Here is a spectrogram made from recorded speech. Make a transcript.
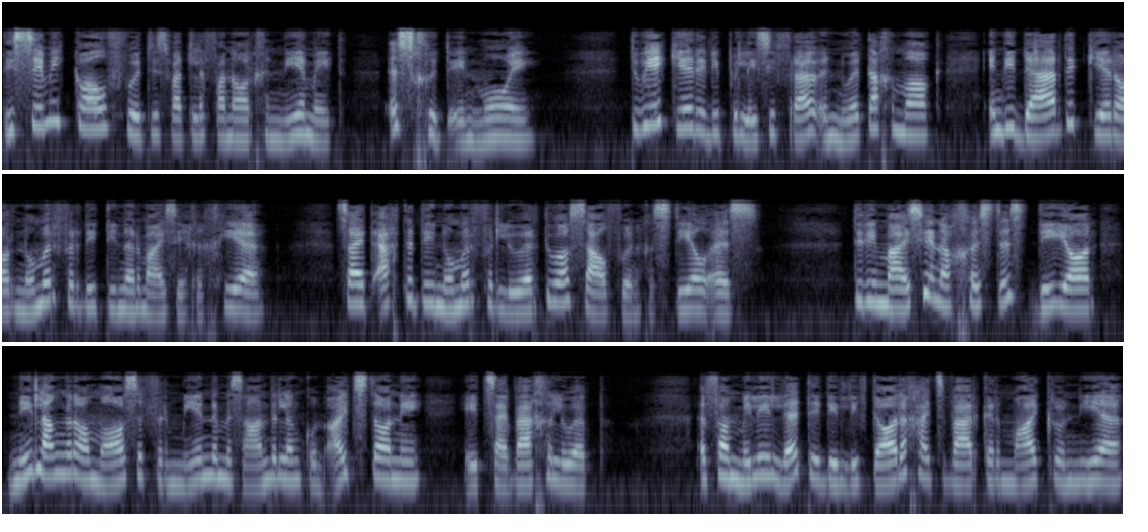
die semikaal foto's wat hulle van haar geneem het is goed en mooi. Twee keer het die polisievrou 'n nota gemaak en die derde keer haar nommer vir die tienermeisie gegee. Sy het egter die nommer verloor toe haar selfoon gesteel is. Toe die meisie in Augustus die jaar nie langer haar ma se vermeende mishandeling kon uitstaan nie, het sy weggeloop. 'n Familielid het die liefdadigheidswerker Micronee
